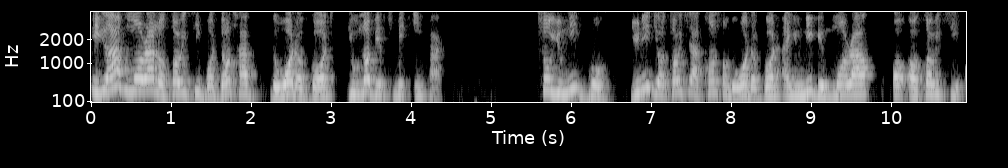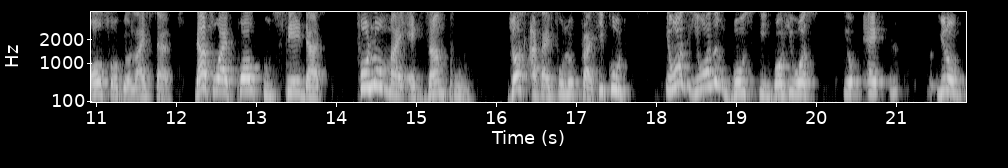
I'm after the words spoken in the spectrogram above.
If you have moral authority but don't have the word of God, you will not be able to make impact. So you need both. You need the authority that comes from the word of God, and you need the moral authority also of your lifestyle. That's why Paul could say that, follow my example just as I follow Christ. He could, he was he wasn't boasting, but he was you know, eh, you know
